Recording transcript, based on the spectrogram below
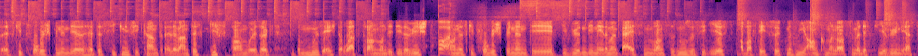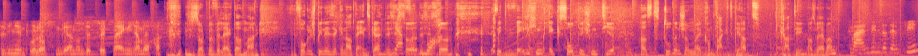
Es gibt Vogelspinnen, die halt ein signifikant relevantes Gift haben, wo ich sage, da muss echt der Ort dran, wenn die die erwischt. Boah. Und es gibt Vogelspinnen, die, die würden die nicht einmal beißen, wenn du das nur so sigierst. Aber auf das sollte man es nie ankommen lassen, weil das Tier will in erster Linie in Ruhe lassen werden. Und das sollte man eigentlich auch machen. Das sollte man vielleicht auch machen. Vogelspinne ist ja genau deins, gell? Das Ja, ist so, das ist so. Mit welchem exotischen Tier hast du denn schon mal Kontakt gehabt? Kathi aus Weibern? war ein wilder Delfin.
